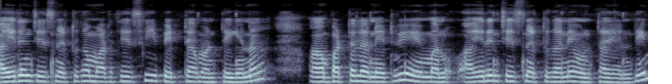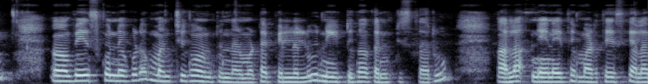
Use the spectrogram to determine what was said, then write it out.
ఐరన్ చేసినట్టుగా మడతేసి పెట్టామంటే కనుక బట్టలు అనేటివి మనం ఐరన్ చేసినట్టుగానే ఉంటాయండి. వేసుకున్నా కూడా మంచిగా ఉంటుందన్నమాట. పిల్లలు నీట్గా కనిపిస్తారు. అలా నేనైతే మడతేసి అలా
